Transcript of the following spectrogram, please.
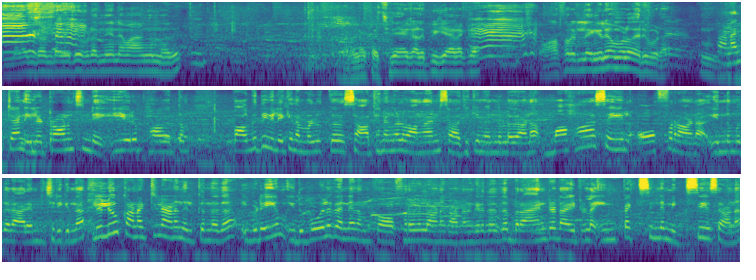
നമ്മളെന്തുണ്ടെങ്കിലും ഇവിടെ നിന്ന് തന്നെ വാങ്ങുന്നത്. കൊച്ചിനെ കളിപ്പിക്കാനൊക്കെ. ഓഫർ ഇല്ലെങ്കിലും നമ്മൾ വരും. കണക്ട് ആൻഡ് ഈ ഒരു ഭാഗത്തും പകുതി വിലയ്ക്ക് നമ്മൾക്ക് സാധനങ്ങൾ വാങ്ങാൻ സാധിക്കും എന്നുള്ളതാണ് മഹാ സെയിൽ ഓഫറാണ് ഇന്നു മുതൽ ആരംഭിച്ചിരിക്കുന്നത്. ലുലു കണക്റ്റിലാണ് നിൽക്കുന്നത്. ഇവിടെയും ഇതുപോലെ തന്നെ നമുക്ക് ഓഫറുകളാണ് കാണാൻ കഴിയുന്നത്. ബ്രാൻഡഡ് ആയിട്ടുള്ള ഇംപെക്സിന്റെ മിക്സീസ് ആണ്.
